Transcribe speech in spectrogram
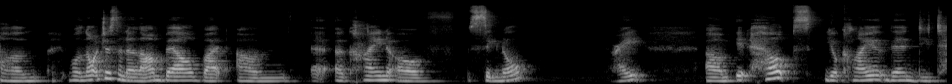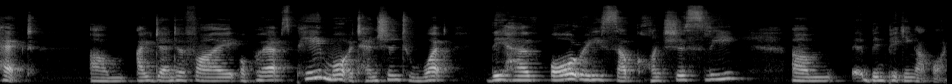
um, well, not just an alarm bell, but um, a, a kind of signal, right? Um, it helps your client then detect, um, identify, or perhaps pay more attention to what they have already subconsciously um, been picking up on.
